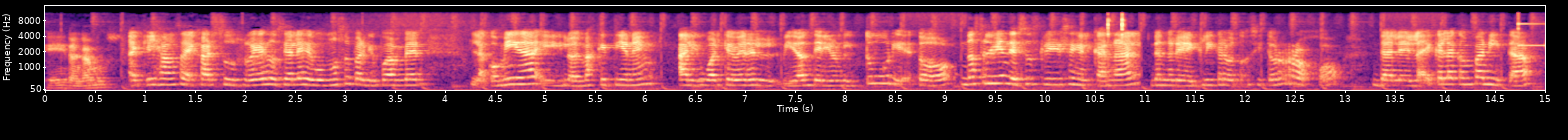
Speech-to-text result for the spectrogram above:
en Angamos. Aquí les vamos a dejar sus redes sociales de Bumuso para que puedan ver la comida y lo demás que tienen, al igual que ver el video anterior del tour y de todo. No se olviden de suscribirse en el canal, dándole clic al botoncito rojo, dale like a la campanita.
